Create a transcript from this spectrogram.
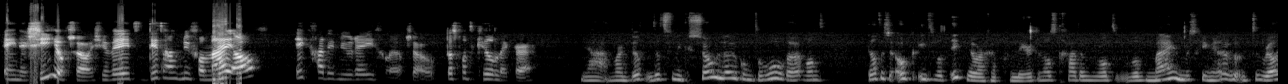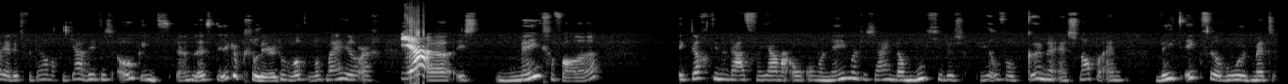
energie of zo. Als je weet, dit hangt nu van mij af, ik ga dit nu regelen of zo. Dat vond ik heel lekker. Ja, maar dat, dat vind ik zo leuk om te horen, want dat is ook iets wat ik heel erg heb geleerd. En als het gaat over wat, wat mij misschien, hè, terwijl jij dit vertelde, dacht ik, ja, dit is ook iets, een les die ik heb geleerd, of wat, wat mij heel erg ja. uh, is meegevallen. Ik dacht inderdaad van, ja, maar om ondernemer te zijn, dan moet je dus heel veel kunnen en snappen. En weet ik veel hoe ik met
